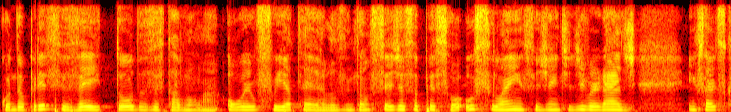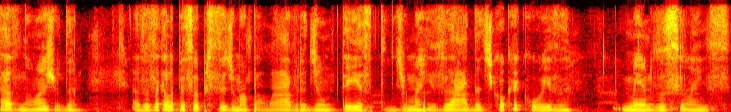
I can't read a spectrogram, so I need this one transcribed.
Quando eu precisei, todas estavam lá, ou eu fui até elas. Então, seja essa pessoa. O silêncio, gente, de verdade, em certos casos não ajuda. Às vezes aquela pessoa precisa de uma palavra, de um texto, de uma risada, de qualquer coisa, menos o silêncio.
